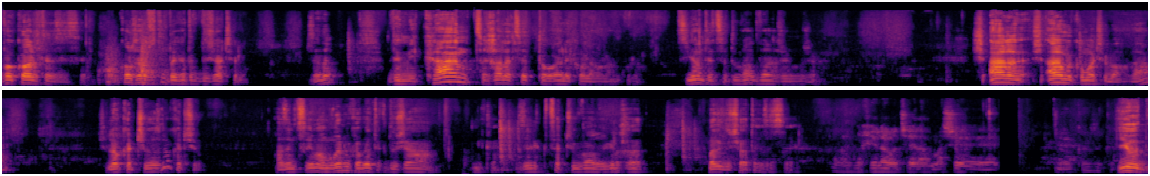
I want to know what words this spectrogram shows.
וכל ארץ ישראל, כל אחד יש את דרגת הקדושת שלו, בסדר? ומכאן צריכה לצאת תורה לכל העולם כולו. ציון תצא תורה דבר השם ירושלים. שאר, שאר המקומות שבעולם, שלא קדשו, אז לא קדשו. אז הם צריכים, אמורים לקבל את הקדושה מכאן. זה קצת תשובה על רגל אחת, מה זה קדושת ארץ ישראל. מחילה עוד שאלה, מה ש... יוד.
